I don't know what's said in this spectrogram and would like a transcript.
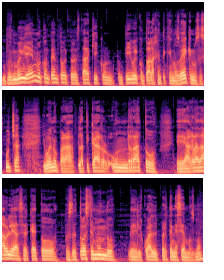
Pues muy bien, muy contento, Héctor, de estar aquí con, contigo y con toda la gente que nos ve, que nos escucha. Y bueno, para platicar un rato eh, agradable acerca de todo, pues de todo este mundo del cual pertenecemos, ¿no?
